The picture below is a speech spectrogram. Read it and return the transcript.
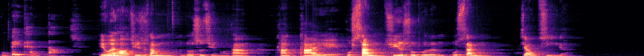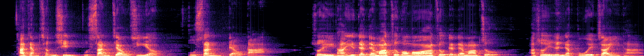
不被看到？因为哈、其实上很多事情哦，他他他也不善，其实属土人不善交际的，他讲诚信，不善交际哦，不善表达，所以他也点点嘛走，光光啊走，点点嘛走啊，所以人家不会在意他。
